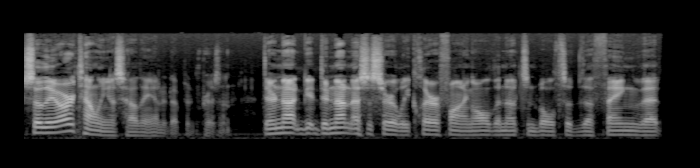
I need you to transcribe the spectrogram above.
So they are telling us how they ended up in prison. They're not they're not necessarily clarifying all the nuts and bolts of the thing that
